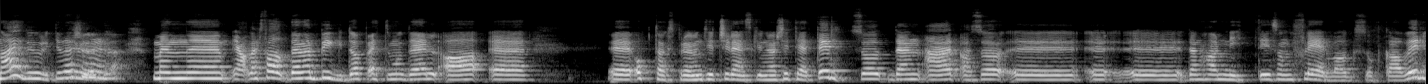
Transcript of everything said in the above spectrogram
Nei, du gjorde ikke det. Skjønner. Men uh, ja, i hvert fall, den er bygd opp etter modell av uh, opptaksprøven til chilenske universiteter. Så den er altså Den har 90 sånn flervalgsoppgaver.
